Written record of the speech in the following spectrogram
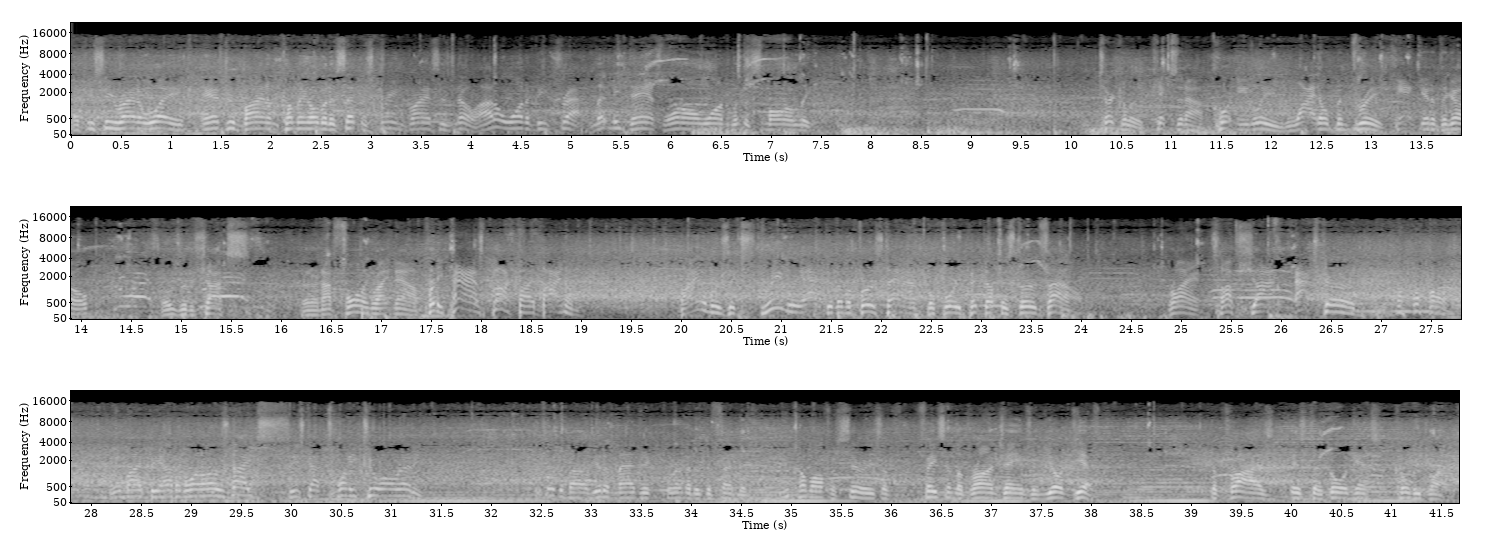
Like you see right away, Andrew Bynum coming over to set the screen. Bryant says, no, I don't want to be trapped. Let me dance one-on-one -on -one with the smaller league. Turkoglu kicks it out. Courtney Lee, wide open three. Can't get it to go. Those are the shots that are not falling right now. Pretty pass blocked by Bynum. Bynum was extremely active in the first half before he picked up his third foul. Bryant, tough shot. That's good. he might be having one of those nights. He's got 22 already. Think about it. You're the Magic perimeter defender. You come off a series of facing LeBron James, and your gift, the prize, is to go against Kobe Bryant.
